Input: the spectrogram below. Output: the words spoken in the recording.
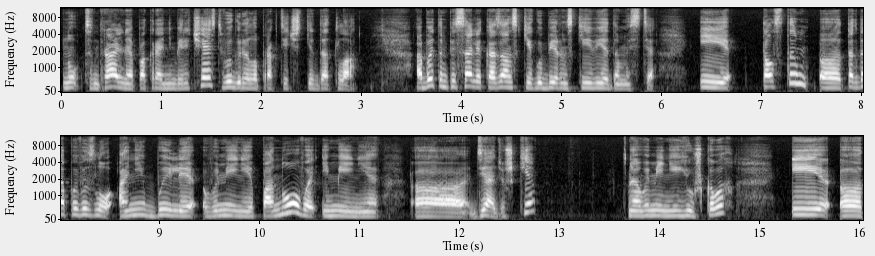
ну, центральная, по крайней мере, часть выгорела практически дотла. Об этом писали казанские губернские ведомости. И Толстым э, тогда повезло. Они были в имении Панова, имении э, дядюшки, э, в имении Юшковых. И э,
